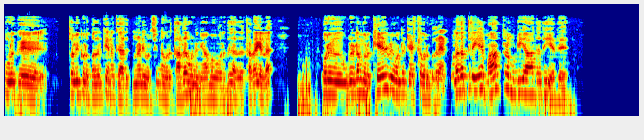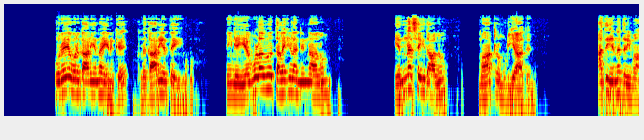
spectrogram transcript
உங்களுக்கு சொல்லிக் கொடுப்பதற்கு எனக்கு அதுக்கு முன்னாடி ஒரு சின்ன ஒரு கதை ஒண்ணு ஞாபகம் வருது. அது கதையில ஒரு உங்களிடம் ஒரு கேள்வி ஒன்று கேட்க விரும்புகிறேன். உலகத்திலேயே மாற்ற முடியாதது எது? ஒரே ஒரு காரியம் தான் இருக்கு. அந்த காரியத்தை நீங்க எவ்வளவு தலைகீழ நின்னாலும் என்ன செய்தாலும் மாற்ற முடியாது. அது என்ன தெரியுமா?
